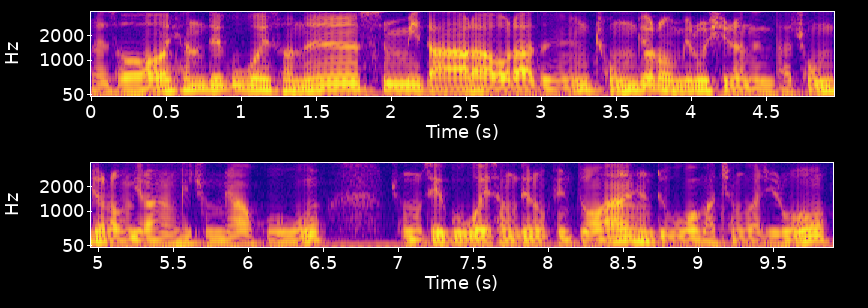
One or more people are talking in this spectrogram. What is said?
그래서 현대국어에서는 씁니다, 알아, 어라 등 종결 어미로 실현된다. 종결 어미라는 게 중요하고 중세국어의 상대 높임 또한 현대국어와 마찬가지로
